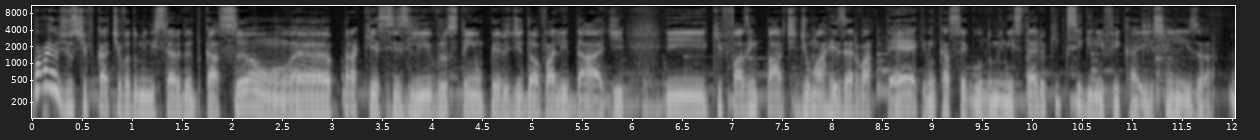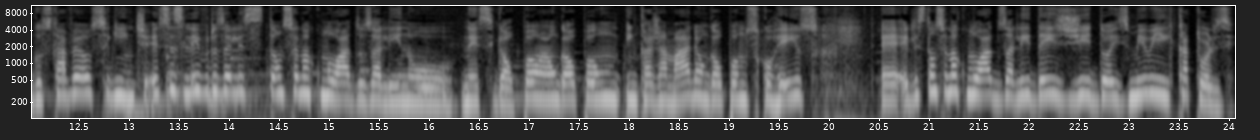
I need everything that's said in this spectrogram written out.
qual é a justificativa do Ministério da Educação é, para que esses livros tenham perdido a validade e que fazem parte de uma reserva técnica, segundo o Ministério? O que, que significa isso, hein, Isa? Gustavo, é o seguinte, esses livros eles estão sendo acumulados ali no, nesse galpão, é um galpão em Cajamar, é um galpão dos Correios, é, eles estão sendo acumulados ali desde 2014,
